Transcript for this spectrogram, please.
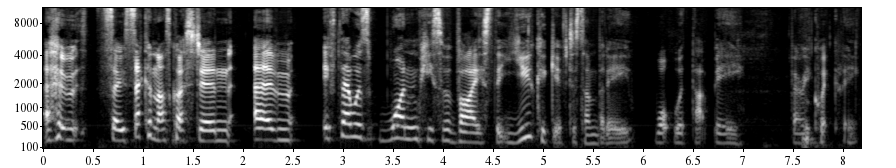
Um, so, second last question: um, If there was one piece of advice that you could give to somebody, what would that be? Very quickly?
